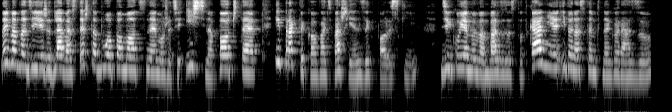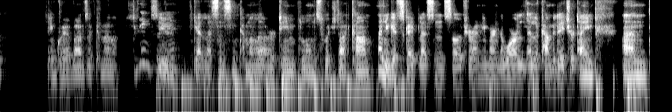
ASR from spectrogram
No i mam nadzieję, że dla Was też to było pomocne. Możecie iść na pocztę i praktykować Wasz język polski. Dziękujemy Wam bardzo za spotkanie i do następnego razu. Dziękuję bardzo, Camilla. So you get lessons in Camilla or team, polonaswitch.com, and you get Skype lessons. So if you're anywhere in the world, they'll accommodate your time. And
